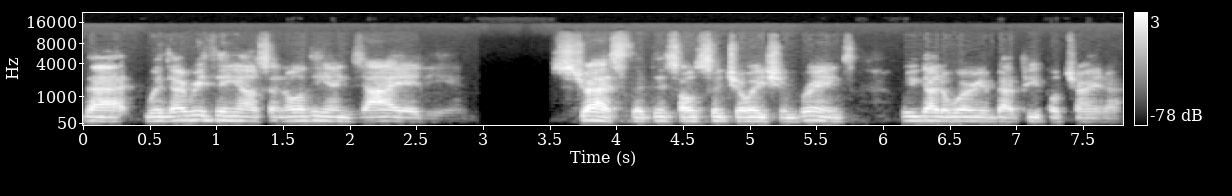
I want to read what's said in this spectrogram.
that with everything else and all the anxiety and stress that this whole situation brings, we got to worry about people trying to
